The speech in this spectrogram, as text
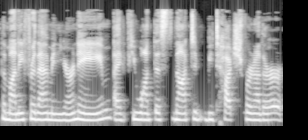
the money for them in your name. If you want this not to be touched for another,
